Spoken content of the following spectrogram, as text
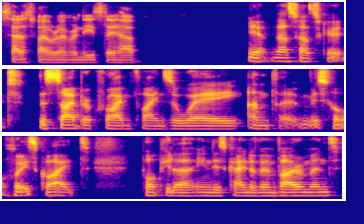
satisfy whatever needs they have. Yeah, that sounds good. The cybercrime finds a way anthem is always quite popular in this kind of environment.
